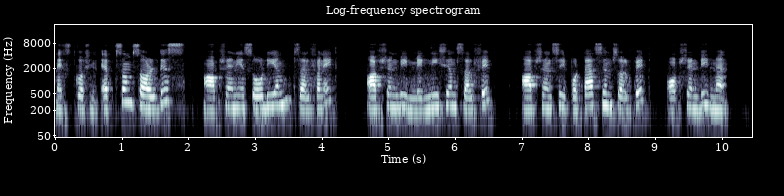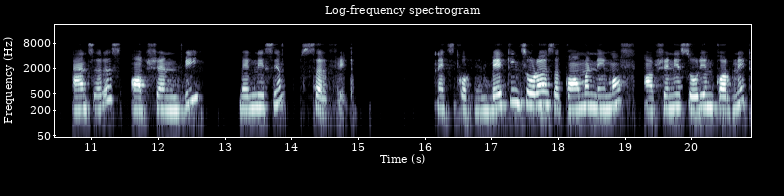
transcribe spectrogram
Next question. Epsom salt is option A sodium sulfonate, option B magnesium sulfate, option C potassium sulfate, option D none. Answer is option B magnesium sulfate. Next question. Baking soda is a common name of option A sodium carbonate,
